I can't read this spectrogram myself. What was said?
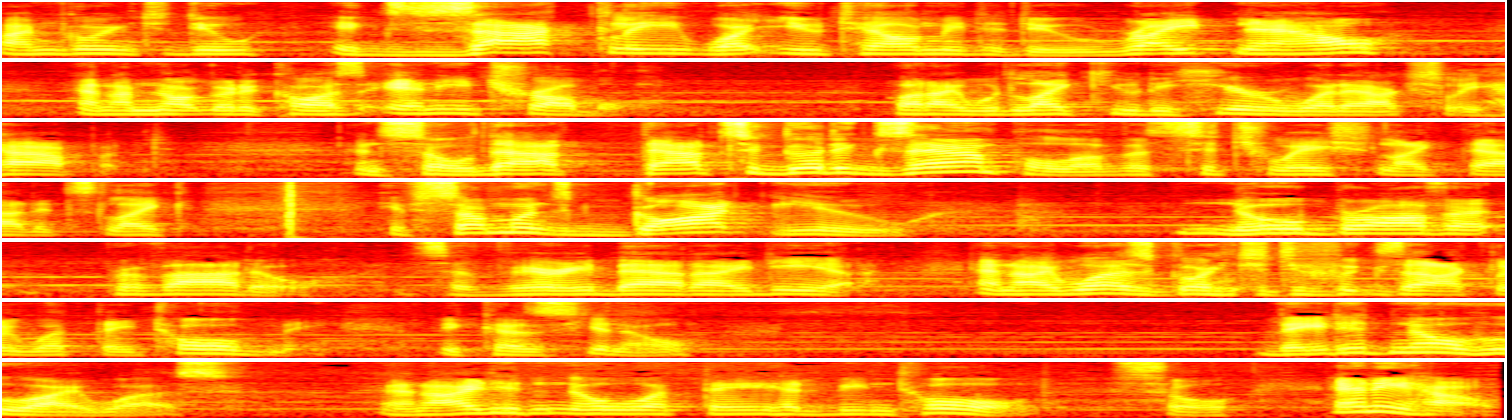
I'm going to do exactly what you tell me to do right now, and I'm not going to cause any trouble. But I would like you to hear what actually happened. And so that, that's a good example of a situation like that. It's like if someone's got you, no brava, bravado. It's a very bad idea. And I was going to do exactly what they told me because, you know, they didn't know who I was, and I didn't know what they had been told. So, anyhow,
